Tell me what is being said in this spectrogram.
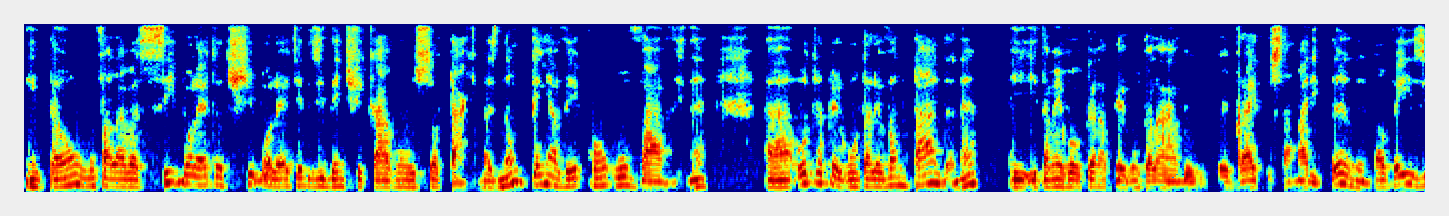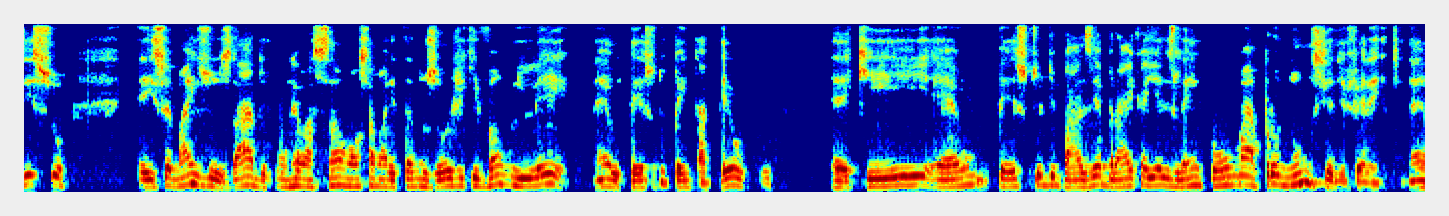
Então, um falava Cibolete, outro Chibolete, eles identificavam o sotaque, mas não tem a ver com o VAV, né? Ah, outra pergunta levantada, né? E, e, também voltando à pergunta lá do, hebraico samaritano, talvez isso, isso é mais usado com relação aos samaritanos hoje que vão ler né, o texto do Pentateuco, é, que é um texto de base hebraica e eles leem com uma pronúncia diferente. Né?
